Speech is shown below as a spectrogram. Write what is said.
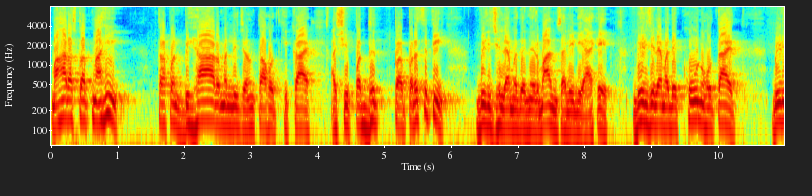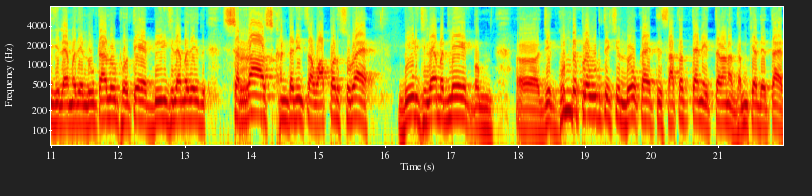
महाराष्ट्रात नाही तर आपण बिहारमधली जनता आहोत की काय? अशी पद्धत परिस्थिती बीड जिल्ह्यामध्ये निर्माण झालेली आहे. बीड जिल्ह्यामध्ये खून होत आहेत बीड जिल्ह्यामध्ये लुटालूट होते बीड जिल्ह्यामध्ये सर्रास खंडणीचा वापर सुरू आहे. बीड जिल्ह्यामधले जे गुंड प्रवृत्तीचे लोक आहेत ते सातत्याने इतरांना धमक्या देत आहेत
